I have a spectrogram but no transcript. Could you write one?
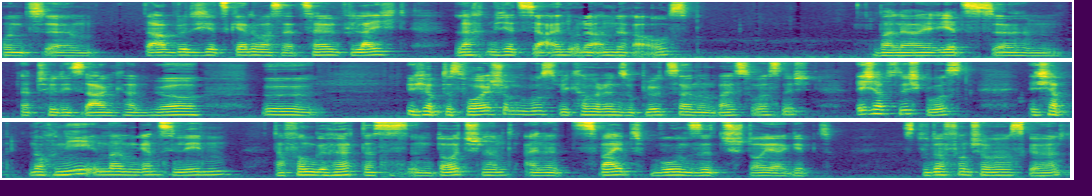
Und ähm, da würde ich jetzt gerne was erzählen. Vielleicht lacht mich jetzt der ein oder andere aus, weil er jetzt ähm, natürlich sagen kann, ja, äh, ich habe das vorher schon gewusst, wie kann man denn so blöd sein und weißt du was nicht? Ich habe es nicht gewusst. Ich habe noch nie in meinem ganzen Leben davon gehört, dass es in Deutschland eine Zweitwohnsitzsteuer gibt. Hast du davon schon mal was gehört?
